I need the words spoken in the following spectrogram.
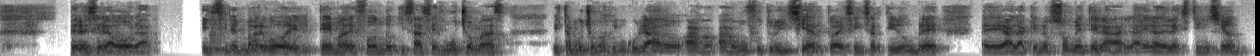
pero es el ahora. Y mm. sin embargo, el tema de fondo quizás es mucho más, está mucho más vinculado a, un futuro incierto, a esa incertidumbre eh, a la que nos somete la, era de la extinción.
